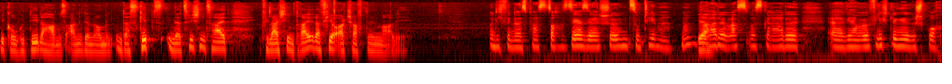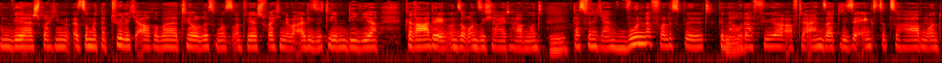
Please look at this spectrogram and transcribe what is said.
die Krokodile haben es angenommen. Und das gibt es in der Zwischenzeit vielleicht in drei oder vier Ortschaften in Mali. Und ich finde, das passt doch sehr, sehr schön zum Thema. Ne? Ja. Gerade was, was gerade, äh, wir haben über Flüchtlinge gesprochen, wir sprechen äh, somit natürlich auch über Terrorismus und wir sprechen über all diese Themen, die wir gerade in unserer Unsicherheit haben. Und Mhm. das finde ich ein wundervolles Bild, genau dafür, auf der einen Seite diese Ängste zu haben und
